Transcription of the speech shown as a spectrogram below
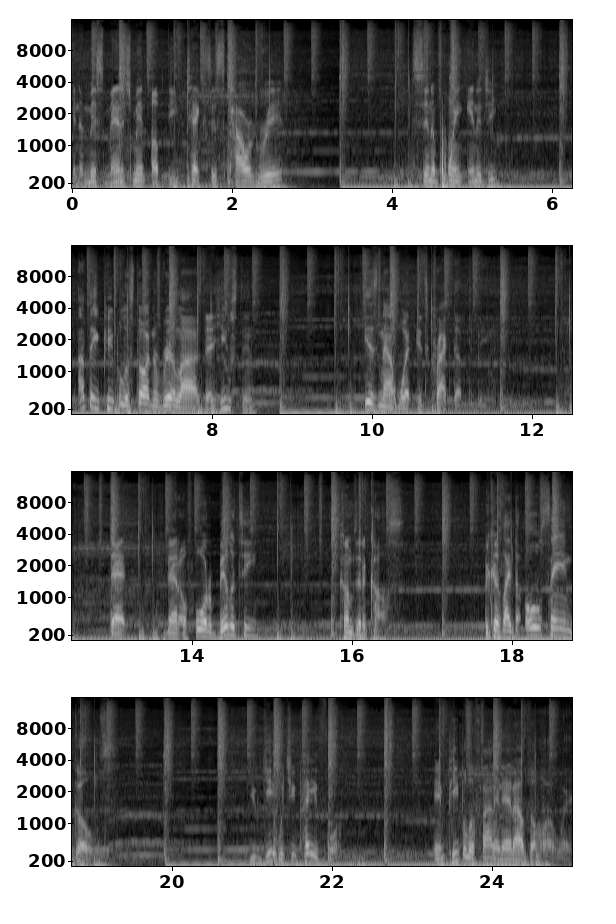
and the mismanagement of the Texas power grid, CenterPoint Energy, I think people are starting to realize that Houston is not what it's cracked up to be. That that affordability comes at a cost. Because like the old saying goes, you get what you pay for. And people are finding that out the hard way.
